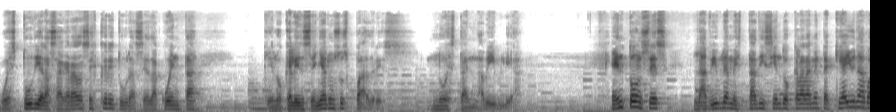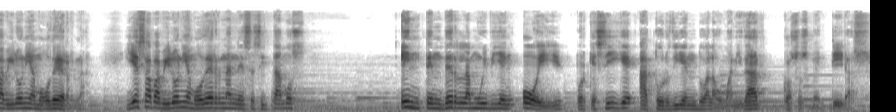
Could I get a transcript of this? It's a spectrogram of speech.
o estudia las Sagradas Escrituras, se da cuenta que lo que le enseñaron sus padres no está en la Biblia. Entonces, la Biblia me está diciendo claramente que hay una Babilonia moderna. Y esa Babilonia moderna necesitamos entenderla muy bien hoy porque sigue aturdiendo a la humanidad con sus mentiras.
